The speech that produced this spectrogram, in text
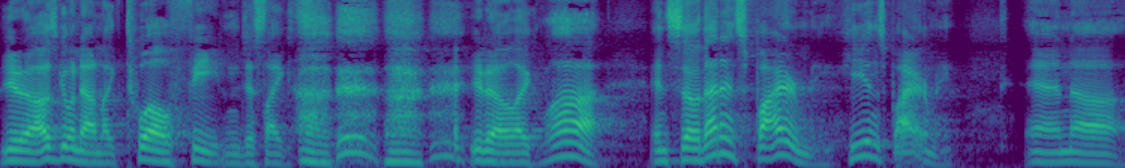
you know, I was going down like 12 feet and just like, you know, like, wow. And so that inspired me. He inspired me. And uh,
